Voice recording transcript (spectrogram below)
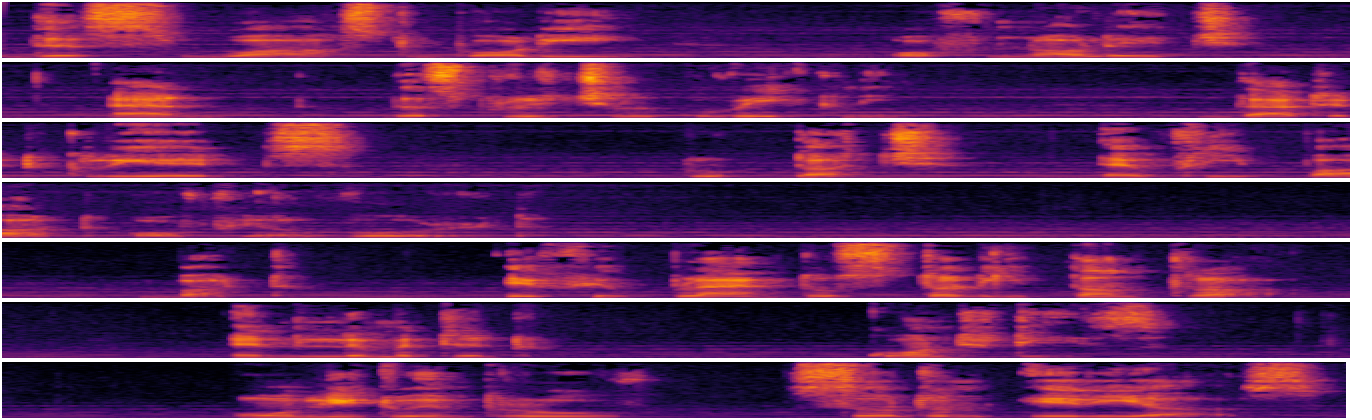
this vast body of knowledge and the spiritual awakening that it creates to touch every part of your world. But if you plan to study Tantra in limited quantities, only to improve certain areas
